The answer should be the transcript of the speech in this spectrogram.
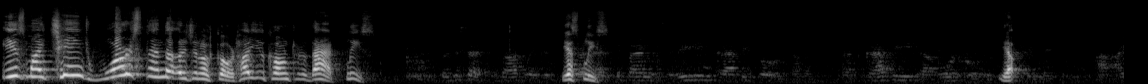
Is my change worse than the original code? How do you counter that, please? So yes, please. Yep. I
